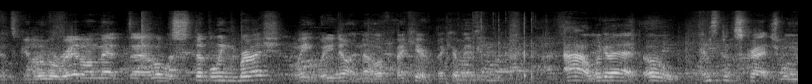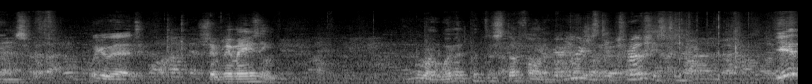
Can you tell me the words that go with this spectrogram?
Let's get a little red on that uh, little stippling brush. Wait, what are you doing? No, back here, back here, baby. Ah, look at that. Oh, instant scratch wounds. Look at that. Simply amazing. Ooh, why women put this stuff on You were just atrocious tonight. Yep.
